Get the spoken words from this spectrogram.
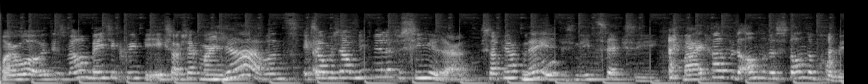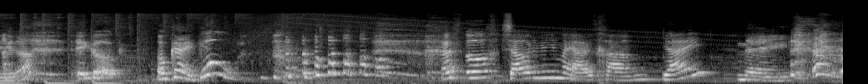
Maar wow, het is wel een beetje creepy. Ik zou zeg maar... Ja, want... Ik zou mezelf niet willen versieren. Snap je wat ik Nee, het is niet sexy. Maar ik ga even de andere standen proberen. Ik ook. Oh, kijk. Wow! Heftig. Zouden we hiermee uitgaan? Jij? Nee.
